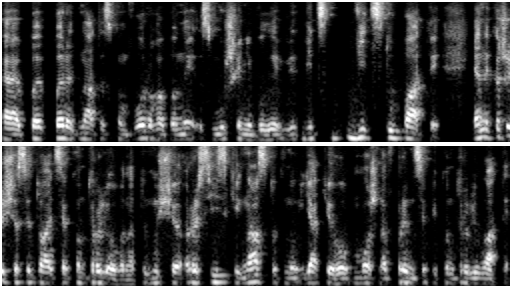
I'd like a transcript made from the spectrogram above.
е, перед натиском ворога вони змушені були від- від- відступати. Я не кажу, що ситуація контрольована, тому що російський наступ, ну як його можна в принципі контролювати,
